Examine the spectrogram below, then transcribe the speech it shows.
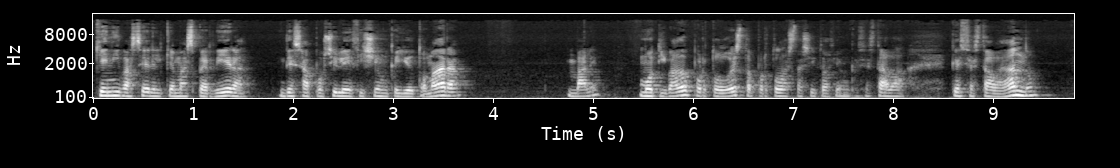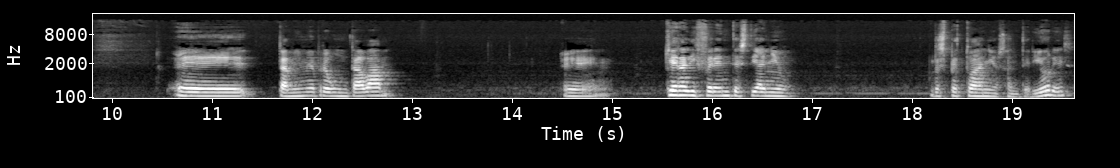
quién iba a ser el que más perdiera de esa posible decisión que yo tomara, ¿vale? Motivado por todo esto, por toda esta situación que se estaba, que se estaba dando. Eh, también me preguntaba eh, qué era diferente este año respecto a años anteriores.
